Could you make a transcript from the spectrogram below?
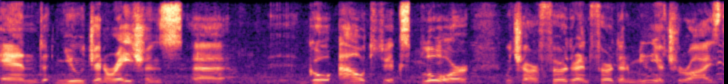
and new generations uh, go out to explore which are further and further miniaturized.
